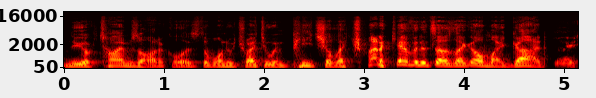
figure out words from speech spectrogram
New York Times article as the one who tried to impeach electronic evidence, I was like, oh my God, Right.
